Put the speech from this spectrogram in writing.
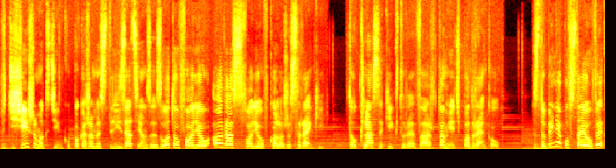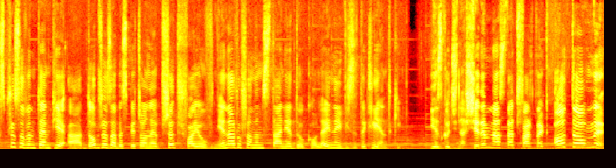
W dzisiejszym odcinku pokażemy stylizację ze złotą folią oraz folią w kolorze syrenki. To klasyki, które warto mieć pod ręką. Zdobienia powstają w ekspresowym tempie, a dobrze zabezpieczone przetrwają w nienaruszonym stanie do kolejnej wizyty klientki. Jest godzina 17, czwartek, oto my!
